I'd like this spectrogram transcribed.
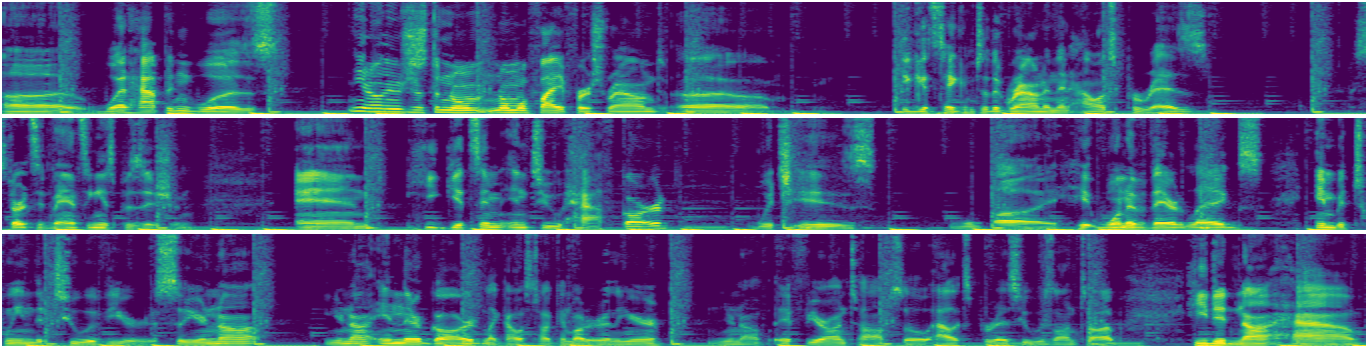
Uh, what happened was, you know, it was just a norm- normal fight, first round. Uh, it gets taken to the ground, and then Alex Perez starts advancing his position, and he gets him into half guard, which is uh, hit one of their legs in between the two of yours. So you're not you're not in their guard like I was talking about earlier. You're not if you're on top. So Alex Perez, who was on top, he did not have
